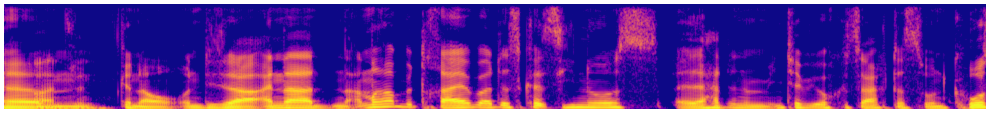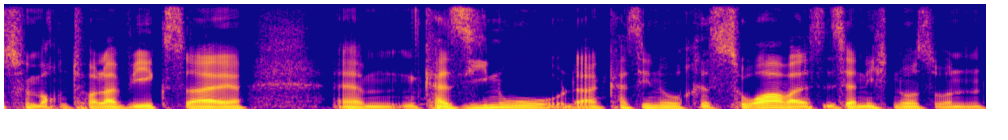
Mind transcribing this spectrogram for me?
Ähm, Wahnsinn. genau. Und dieser einer, ein anderer Betreiber des Casinos äh, hat in einem Interview auch gesagt, dass so ein Kursfilm auch ein toller Weg sei. Ähm, ein Casino oder ein Casino-Ressort, weil es ist ja nicht nur so ein,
